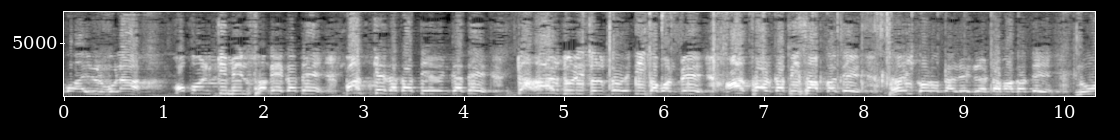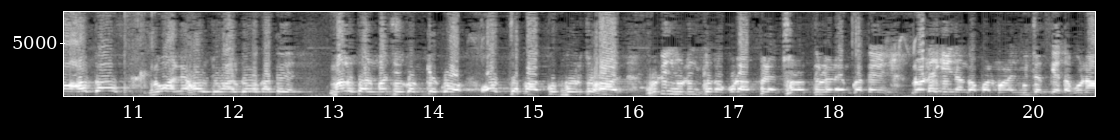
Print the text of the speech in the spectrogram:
को आयुर बोना हपन की मिन संगे कते बात के लगाते इनकते डहार जुड़ी तुल को दी सबन पे आसार का पिसाब कते सही करो ताले टमा कते नुआ अरदास नुआ नेहर जोहार गो कते মালতার মাঝি গমকে কো অজ্জাপা কুটবুর জোহার হুডিং হুডিং কে তো কোড়া পেলে ছড়া তুলে এম কাতে নডে গই নাঙ্গা পাল মালাই মুচত কে তাবনা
